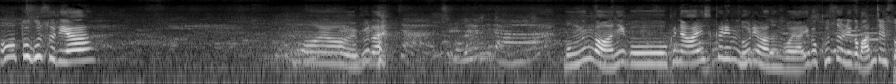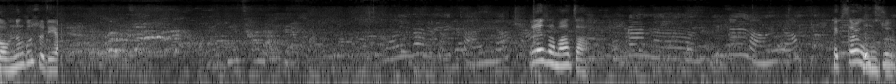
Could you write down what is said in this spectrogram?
어, 또 구슬이야? 뭐야, 왜 그래? 먹는 거 아니고 그냥 아이스크림 놀이 하는 거야. 이거 구슬 이거 만질 수 없는 구슬이야. 아니야? 백설공주.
